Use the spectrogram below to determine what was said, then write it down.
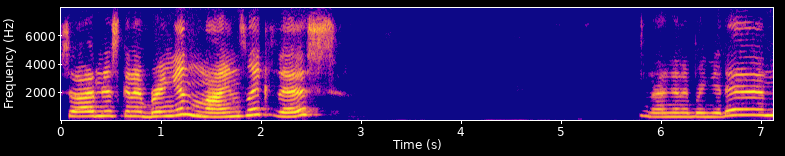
So I'm just gonna bring in lines like this. And I'm gonna bring it in,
